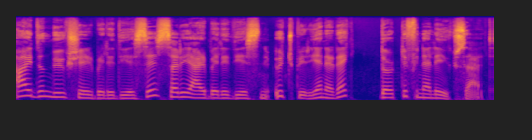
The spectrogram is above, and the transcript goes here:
Aydın Büyükşehir Belediyesi Sarıyer Belediyesi'ni 3-1 yenerek dörtlü finale yükseldi.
